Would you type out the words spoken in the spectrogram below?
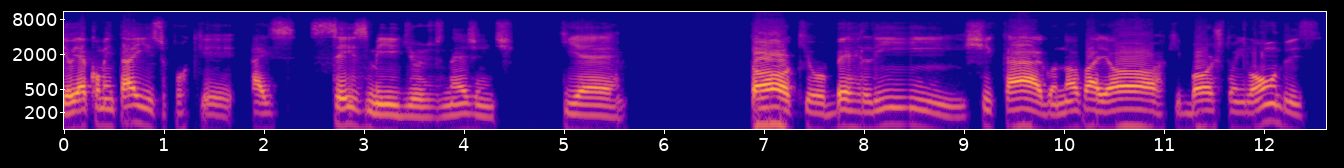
eu ia comentar isso, porque as seis majors, né, gente, que é Tóquio, Berlim, Chicago, Nova York, Boston e Londres,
